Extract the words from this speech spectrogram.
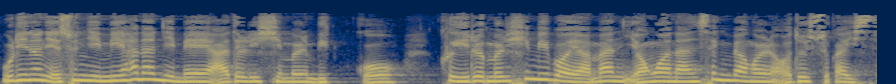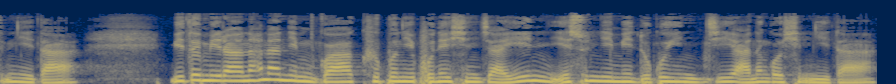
우리는 예수님이 하나님의 아들이심을 믿고 그 이름을 힘입어야만 영원한 생명을 얻을 수가 있습니다. 믿음이란 하나님과 그분이 보내신 자인 예수님이 누구인지 아는 것입니다.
